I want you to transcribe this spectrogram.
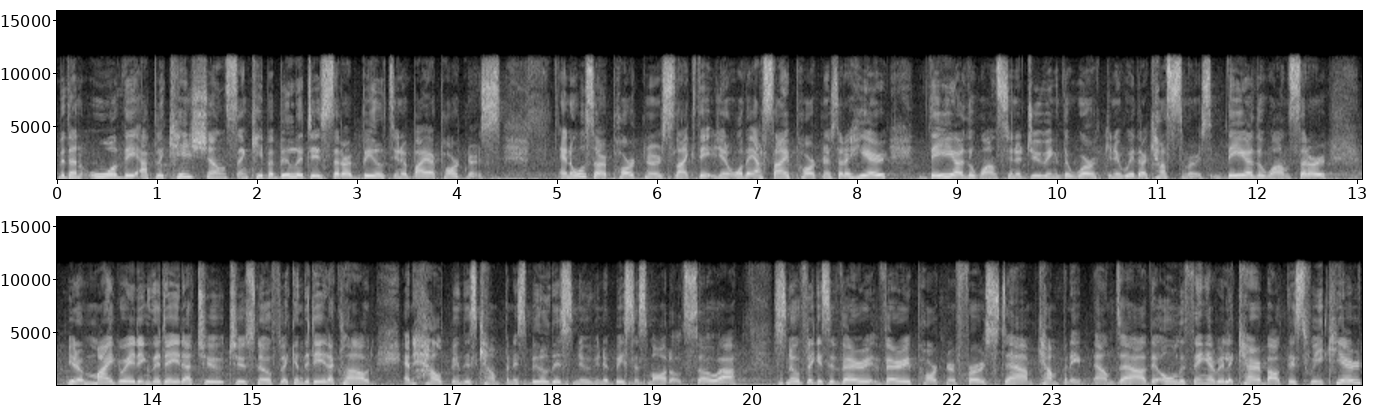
but then all the applications and capabilities that are built you know by our partners and also our partners like the you know all the SI partners that are here they are the ones you know doing the work you know with our customers. They are the ones that are you know migrating the data to to Snowflake and the data cloud and helping these companies build this new you know business model. So uh, Snowflake is a very very partner first um, company. And uh, the only thing I really care about this week here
